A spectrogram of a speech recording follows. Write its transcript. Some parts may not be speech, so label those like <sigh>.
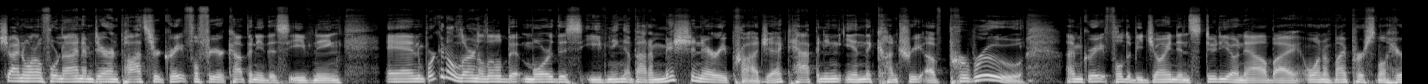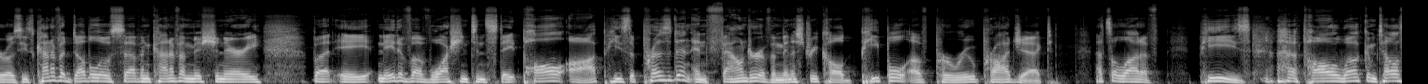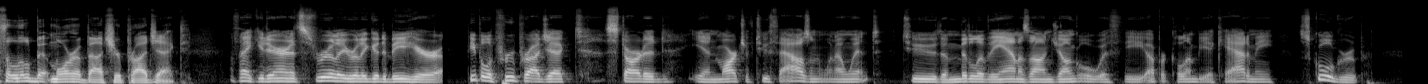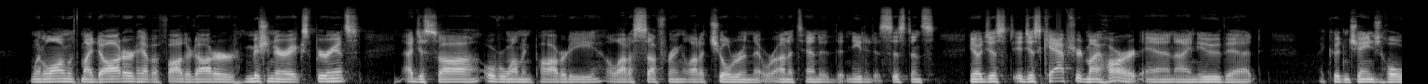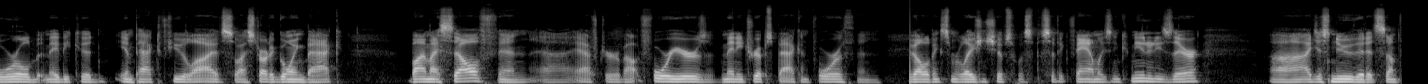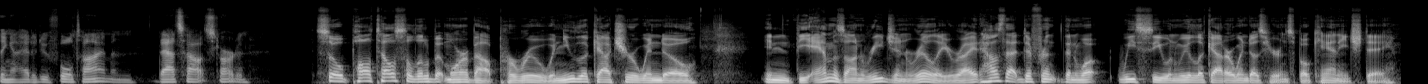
Shine 1049, I'm Darren Potzer. Grateful for your company this evening. And we're going to learn a little bit more this evening about a missionary project happening in the country of Peru. I'm grateful to be joined in studio now by one of my personal heroes. He's kind of a 007, kind of a missionary, but a native of Washington State, Paul Opp. He's the president and founder of a ministry called People of Peru Project. That's a lot of Uh, <laughs> Paul, welcome. Tell us a little bit more about your project. Thank you, Darren. It's really, really good to be here. People Peru project started in March of 2000 when I went to the middle of the Amazon jungle with the Upper Columbia Academy school group. Went along with my daughter to have a father daughter missionary experience. I just saw overwhelming poverty, a lot of suffering, a lot of children that were unattended that needed assistance. You know, just it just captured my heart and I knew that I couldn't change the whole world, but maybe could impact a few lives. So I started going back by myself. And uh, after about four years of many trips back and forth and developing some relationships with specific families and communities there, uh, I just knew that it's something I had to do full time. And that's how it started. So, Paul, tell us a little bit more about Peru. When you look out your window in the Amazon region, really, right? How's that different than what we see when we look out our windows here in Spokane each day?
